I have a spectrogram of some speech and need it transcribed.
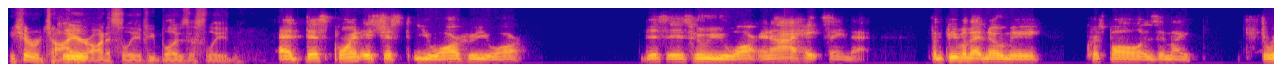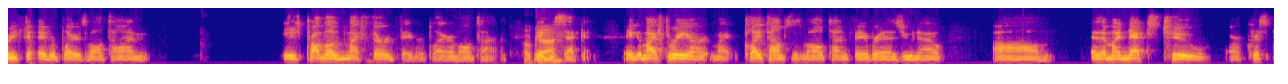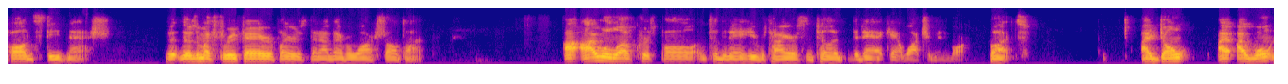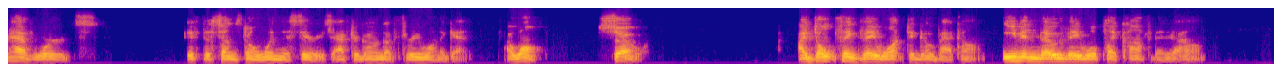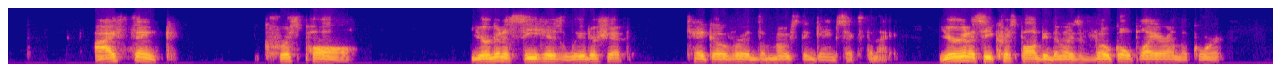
He should retire, he, honestly, if he blows this lead. At this point, it's just you are who you are. This is who you are. And I hate saying that. From people that know me, Chris Paul is in my three favorite players of all time. He's probably my third favorite player of all time. Okay. Maybe second. My three are my Klay Thompson's my all time favorite, as you know. Um, and then my next two are Chris Paul and Steve Nash. Th- those are my three favorite players that I've ever watched all time. I, I will love Chris Paul until the day he retires, until the day I can't watch him anymore. But I don't, I, I won't have words if the Suns don't win this series after going up 3 1 again. I won't. So I don't think they want to go back home, even though they will play confident at home. I think Chris Paul, you're going to see his leadership take over the most in game six tonight. You're going to see Chris Paul be the most vocal player on the court,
